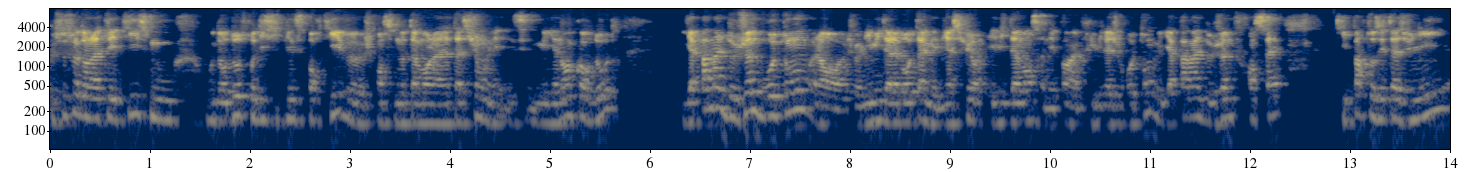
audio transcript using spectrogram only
que ce soit dans l'athlétisme ou, dans d'autres disciplines sportives. Je pense notamment à la natation, mais il y en a encore d'autres il y a pas mal de jeunes bretons, alors je me limite à la Bretagne, mais bien sûr, évidemment, ça n'est pas un privilège breton, mais il y a pas mal de jeunes Français qui partent aux États-Unis.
